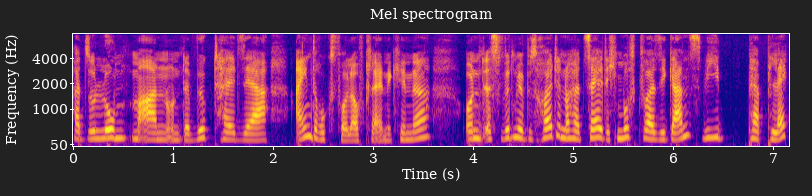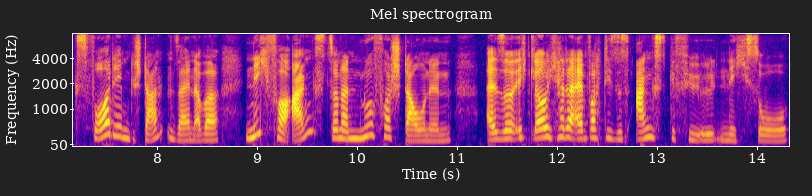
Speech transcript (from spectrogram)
hat so Lumpen an und der wirkt halt sehr eindrucksvoll auf kleine Kinder. Und es wird mir bis heute noch erzählt, ich muss quasi ganz wie perplex vor dem gestanden sein, aber nicht vor Angst, sondern nur vor Staunen. Also ich glaube, ich hatte einfach dieses Angstgefühl nicht so.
